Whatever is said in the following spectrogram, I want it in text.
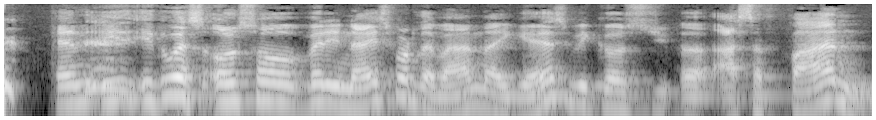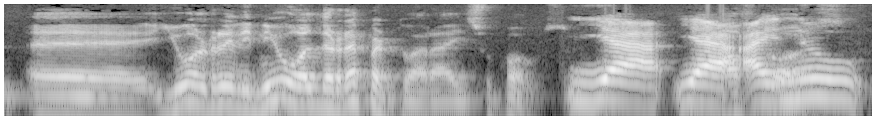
and it, it, was also very nice for the band, I guess, because uh, as a fan, uh, you already knew all the repertoire, I suppose. Yeah, yeah, I knew,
